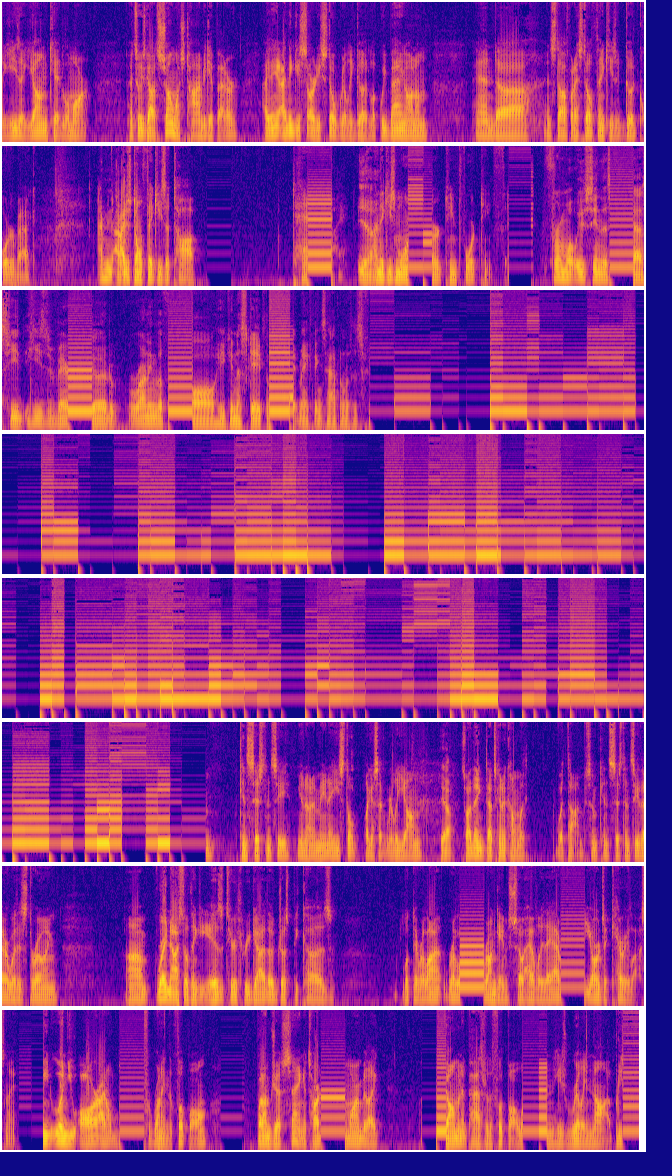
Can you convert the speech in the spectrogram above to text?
Like he's a young kid, Lamar. And so he's got so much time to get better. I think I think he's already still really good. Look, we bang on him and uh, and stuff, but I still think he's a good quarterback. I mean, I, I just don't think he's a top ten guy. yeah. I think he's more thirteenth, fourteenth. from what we've seen this yes, he he's very good running the ball. He can escape the make things happen with his feet. Consistency, you know what I mean? He's still, like I said, really young. Yeah. So I think that's going to come with with time. Some consistency there with his throwing. Um, right now, I still think he is a tier three guy though, just because look, they rely, rely run game so heavily. They have yards a carry last night. I mean, when you are, I don't for running the football, but I'm just saying it's hard to Lamar and be like dominant pass for the football, and he's really not. But he's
